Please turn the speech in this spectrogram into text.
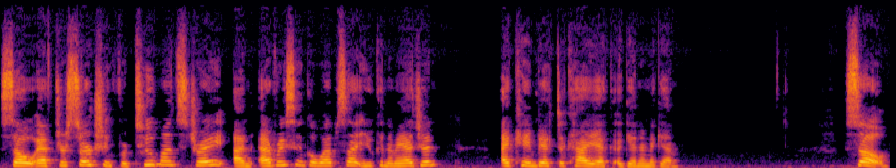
So after searching for two months straight on every single website you can imagine, I came back to Kayak again and again. So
